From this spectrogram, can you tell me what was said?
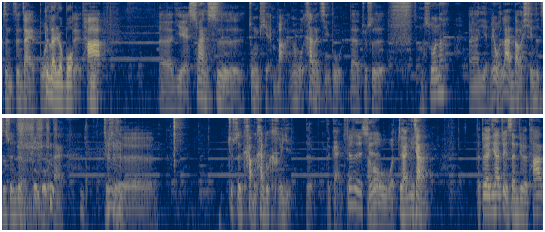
正正在播，正在热播，对他，呃，也算是种田吧，因为我看了几部，但就是怎么说呢，呃，也没有烂到贤子之孙这种地步，但就是就是看不看都可以的的感觉。就是然后我对他印象，对他印象最深就是他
